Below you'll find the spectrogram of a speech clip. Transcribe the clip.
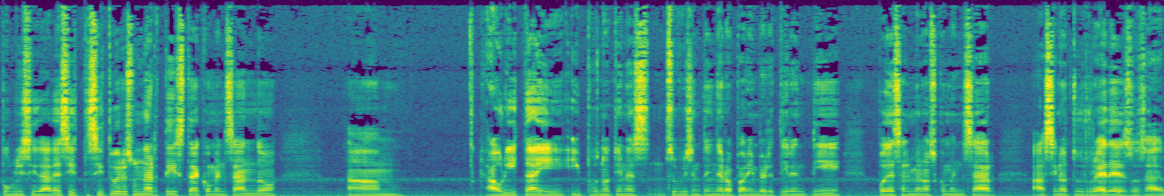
publicidades. Si, tú eres un artista comenzando um, ahorita y, y, pues no tienes suficiente dinero para invertir en ti, puedes al menos comenzar haciendo tus redes. O sea,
